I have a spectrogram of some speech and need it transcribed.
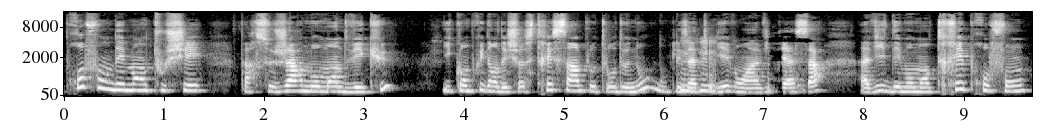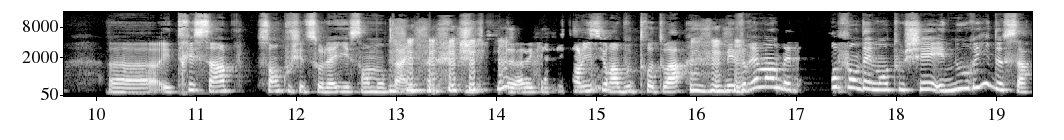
profondément toucher par ce genre de moment de vécu, y compris dans des choses très simples autour de nous. Donc, les mhm. ateliers vont inviter à ça, à vivre des moments très profonds euh, et très simples, sans coucher de soleil et sans montagne, juste euh, avec un pissenlit sur un bout de trottoir, mais vraiment d'être profondément touché et nourri de ça,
